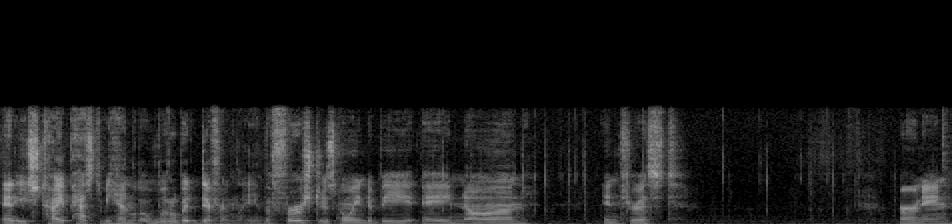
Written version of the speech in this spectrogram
And each type has to be handled a little bit differently. The first is going to be a non-interest earning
